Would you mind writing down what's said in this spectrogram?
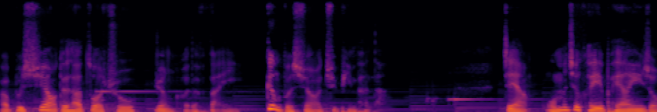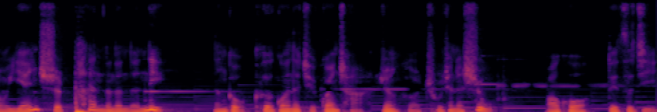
而不需要对它做出任何的反应，更不需要去评判它。这样我们就可以培养一种延迟判断的能力，能够客观的去观察任何出现的事物，包括对自己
